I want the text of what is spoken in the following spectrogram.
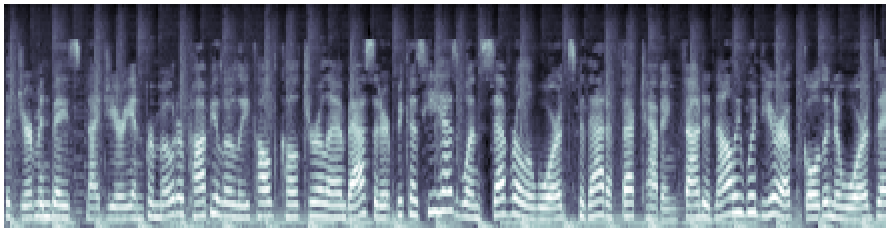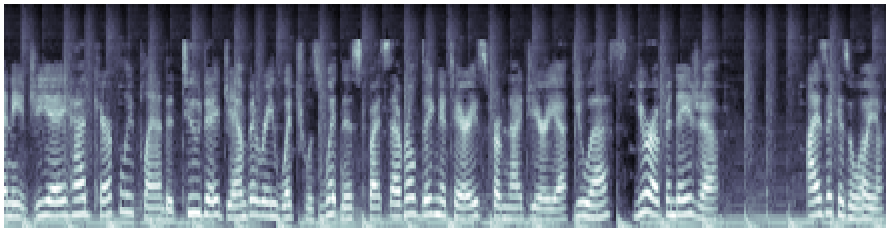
The German-based Nigerian promoter popularly called cultural ambassador because he has won several awards to that effect having founded Nollywood Europe Golden Awards NEGA had carefully planned a two-day jamboree which was witnessed by several dignitaries from Nigeria, US, Europe and Asia. Isaac Izoya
